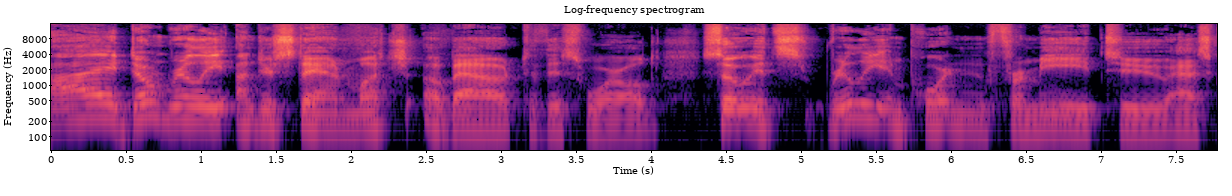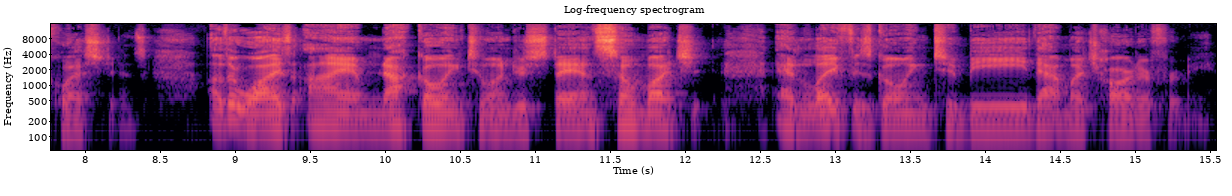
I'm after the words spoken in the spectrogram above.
I don't really understand much about this world, so it's really important for me to ask questions. Otherwise, I am not going to understand so much, and life is going to be that much harder for me.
